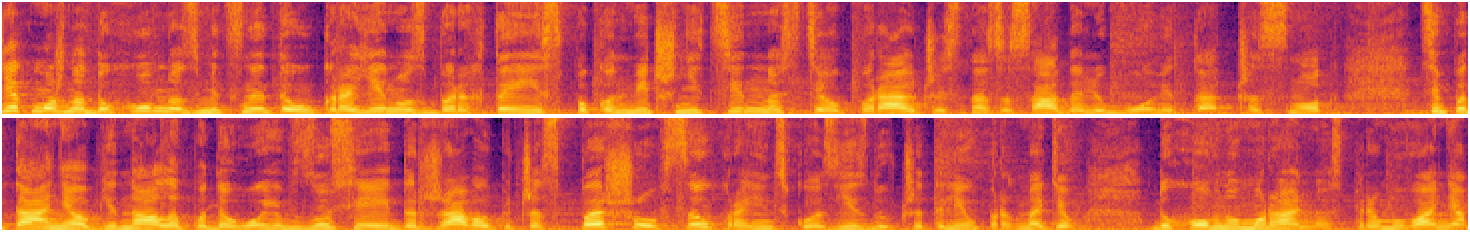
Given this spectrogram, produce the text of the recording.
Як можна духовно зміцнити Україну, зберегти її споконвічні цінності, опираючись на засади любові та чеснот? Ці питання об'єднали педагогів з усієї держави під час першого всеукраїнського з'їзду вчителів предметів духовно-морального спрямування.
